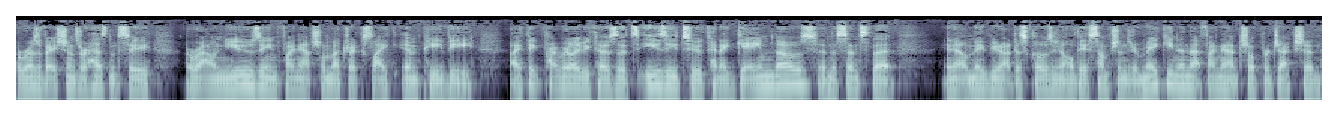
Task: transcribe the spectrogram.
reservations or hesitancy around using financial metrics like NPV. I think primarily because it's easy to kind of game those in the sense that you know maybe you're not disclosing all the assumptions you're making in that financial projection.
